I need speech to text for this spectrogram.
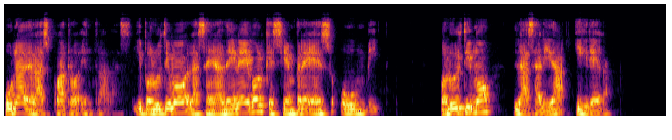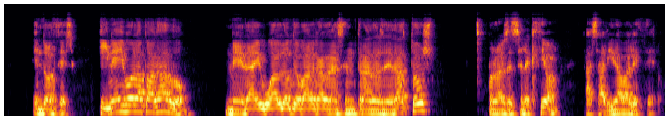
una de las cuatro entradas. Y por último, la señal de enable, que siempre es un bit. Por último, la salida Y. Entonces, enable apagado, me da igual lo que valgan las entradas de datos o las de selección. La salida vale cero.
